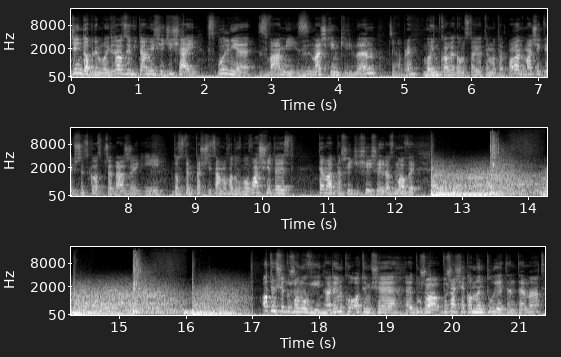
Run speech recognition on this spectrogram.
Dzień dobry moi drodzy, witamy się dzisiaj wspólnie z Wami z Maćkiem Kilimem, Dzień dobry. moim kolegą z Toyota Motor Poland. Maciek wie wszystko o sprzedaży i dostępności samochodów, bo właśnie to jest temat naszej dzisiejszej rozmowy. O tym się dużo mówi na rynku, o tym się e, dużo, dużo się komentuje ten temat.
